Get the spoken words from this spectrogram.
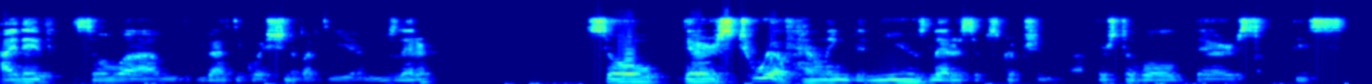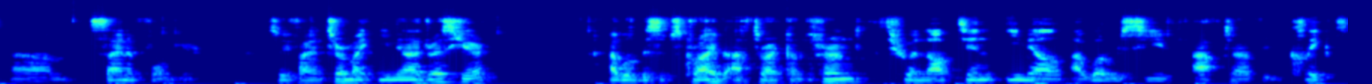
Hi Dave. So um, you asked the question about the uh, newsletter. So there's two way of handling the newsletter subscription. Uh, first of all, there's this um, sign up form here. So if I enter my email address here, I will be subscribed after I confirmed through an opt-in email I will receive after I've been clicked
